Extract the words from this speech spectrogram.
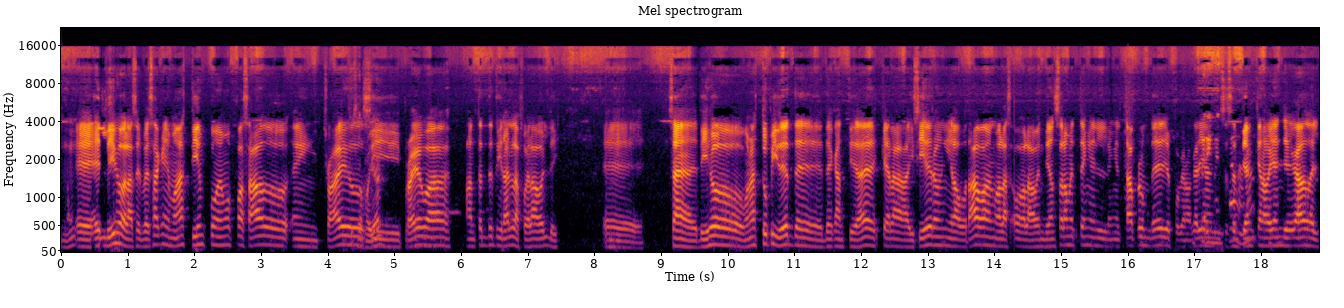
Eh, él dijo, la cerveza que más tiempo hemos pasado en trials y pruebas antes de tirarla fue la Day. Eh, o sea, dijo una estupidez de, de cantidades que la hicieron y la botaban o la, o la vendían solamente en el, en el taproom de ellos porque no querían, se sentían que no habían llegado al...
